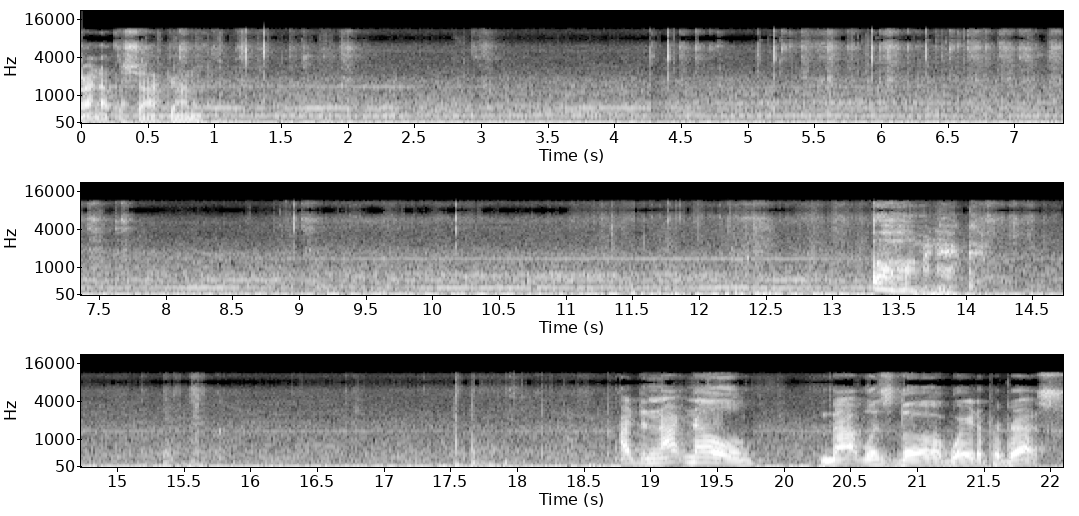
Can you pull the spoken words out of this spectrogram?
Trying not the shotgun. Oh, my neck. I did not know that was the way to progress.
